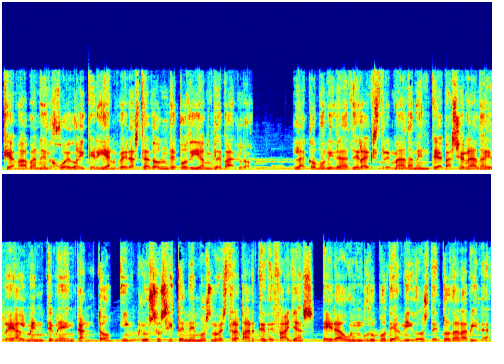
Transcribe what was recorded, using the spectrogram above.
que amaban el juego y querían ver hasta dónde podían llevarlo. La comunidad era extremadamente apasionada y realmente me encantó, incluso si tenemos nuestra parte de fallas, era un grupo de amigos de toda la vida.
